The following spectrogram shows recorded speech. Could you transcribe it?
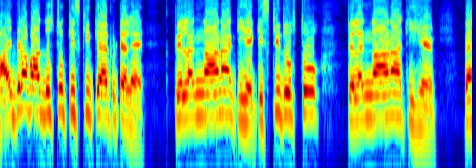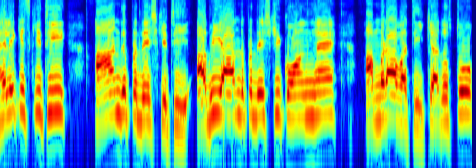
हैदराबाद दोस्तों, किसकी कैपिटल है? तेलंगाना की है। किसकी दोस्तों? तेलंगाना की है। पहले किसकी थी? आंध्र प्रदेश की थी। अभी आंध्र प्रदेश की कौन है? अमरावती। क्या दोस्तों?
